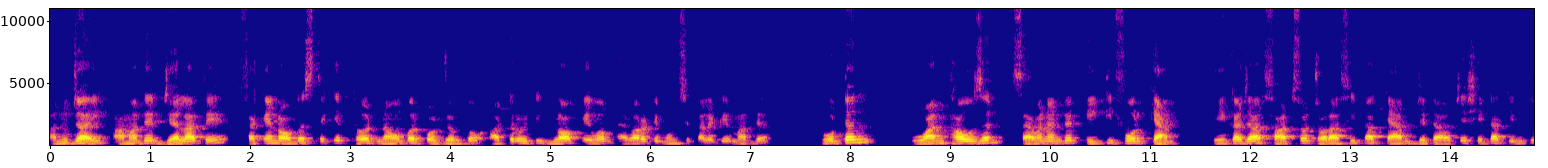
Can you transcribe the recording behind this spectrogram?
অনুযায়ী আমাদের জেলাতে সেকেন্ড অগস্ট থেকে থার্ড নভেম্বর পর্যন্ত আঠেরোটি ব্লক এবং এগারোটি মিউনিসিপ্যালিটির মধ্যে total one thousand seven hundred eighty four camp এক হাজার সাতশো চৌরাশিটা ক্যাম্প যেটা আছে, সেটা কিন্তু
